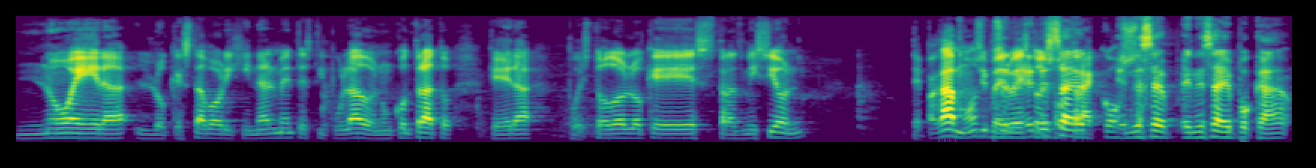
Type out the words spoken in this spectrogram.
no era lo que estaba originalmente estipulado en un contrato, que era pues todo lo que es transmisión, te pagamos, Sí, pues, pero en- esto en es esa otra cosa. En esa, en esa época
